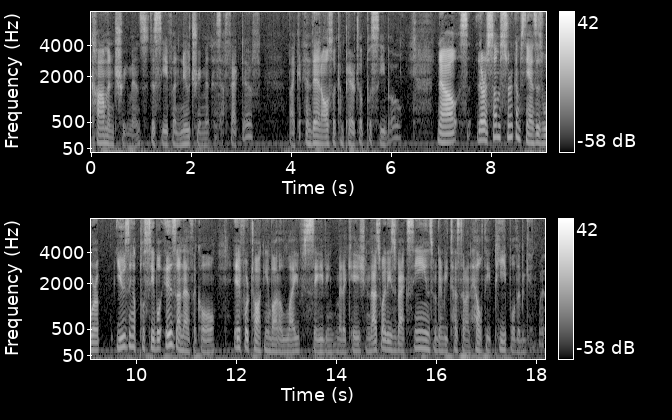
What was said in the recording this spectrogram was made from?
common treatments to see if a new treatment is effective, by, and then also compared to a placebo. Now, there are some circumstances where using a placebo is unethical if we're talking about a life saving medication. That's why these vaccines are going to be tested on healthy people to begin with?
